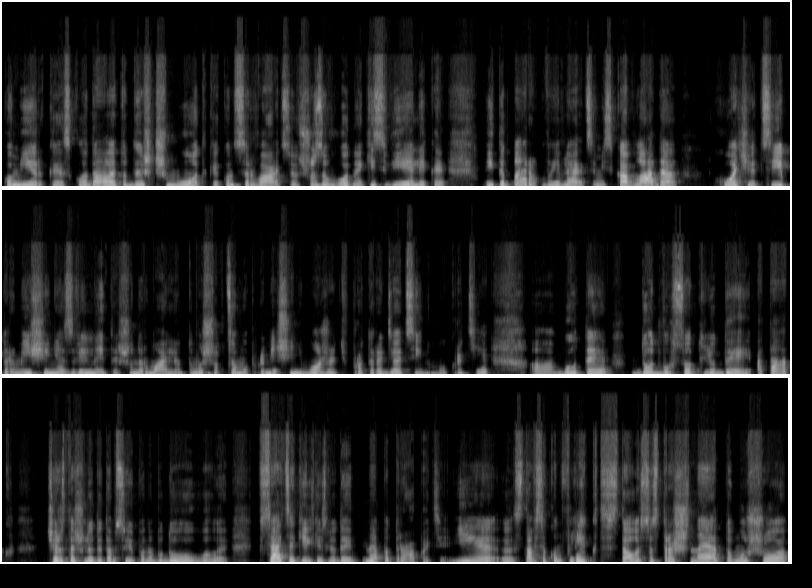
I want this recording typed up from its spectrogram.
комірки, складали туди шмотки, консервацію, що завгодно, якісь велики. І тепер виявляється, міська влада. Хоче ці приміщення звільнити, що нормально, тому що в цьому приміщенні можуть в протирадіаційному укритті бути до 200 людей. А так, через те, що люди там собі понабудовували, вся ця кількість людей не потрапить. І е, стався конфлікт, сталося страшне, тому що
